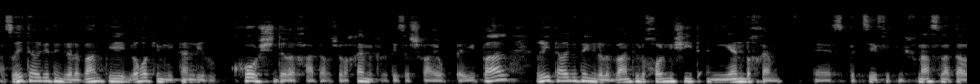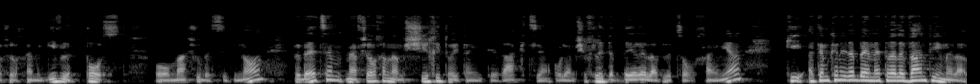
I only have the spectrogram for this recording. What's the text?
אז retargeting רלוונטי לא רק אם ניתן לרכוש דרך האתר שלכם מכרטיס אשראי או PayPal, retargeting רלוונטי לכל מי שיתעניין בכם ספציפית נכנס לאתר שלכם, מגיב לפוסט או משהו בסגנון, ובעצם מאפשר לכם להמשיך איתו את האינטראקציה, או להמשיך לדבר אליו לצורך העניין, כי אתם כנראה באמת רלוונטיים אליו.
